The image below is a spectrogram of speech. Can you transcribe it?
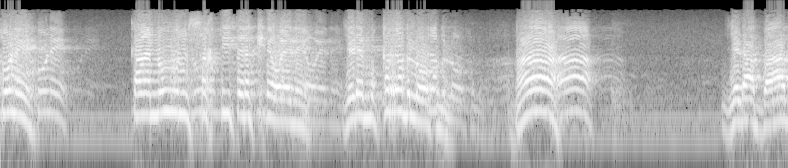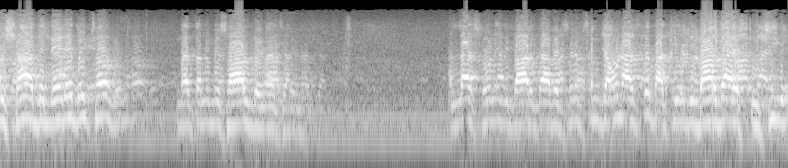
سونے، قانون سختی تے رکھے ہوئے نے، جڑے مقرب لوگ ہاں۔ جڑا بادشاہ دے نیڑے بیٹھا ہو میں تمہیں مثال دینا چاہتا اللہ سونے کی بارگاہ صرف سمجھاؤ باقی وہ بارگاہ ہے۔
